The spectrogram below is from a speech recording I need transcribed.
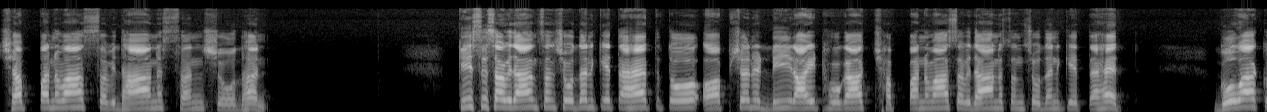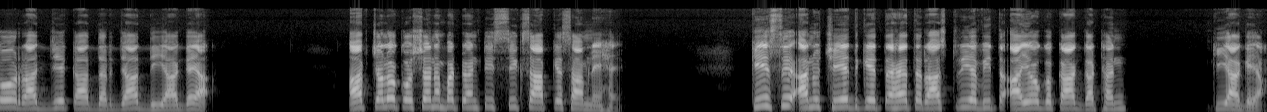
छप्पनवा संविधान संशोधन। किस संविधान संशोधन के तहत? तो ऑप्शन डी राइट होगा, छप्पनवा संविधान संशोधन के तहत। गोवा को राज्य का दर्जा दिया गया। अब चलो क्वेश्चन नंबर ट्वेंटी सिक्स आपके सामने है। किस अनुच्छेद के तहत राष्ट्रीय वित्त आयोग का गठन किया गया?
